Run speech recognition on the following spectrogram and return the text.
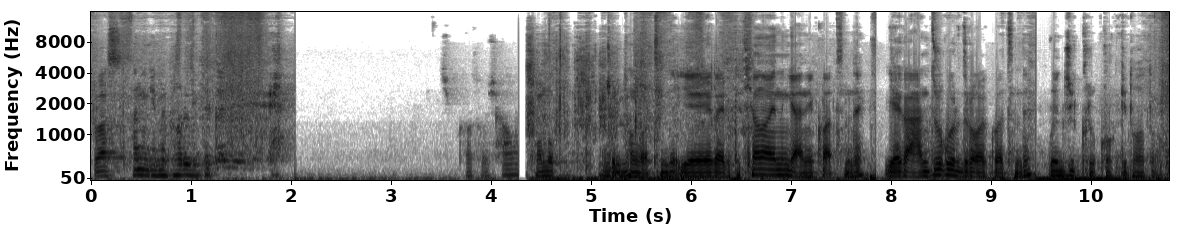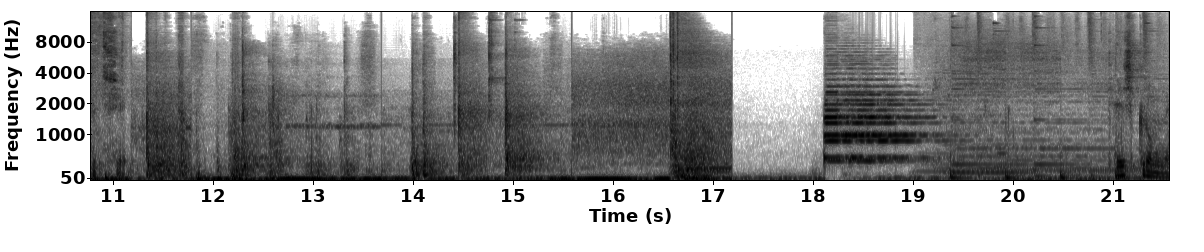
좋았어 하는 김에 바로 밑에까지 집 가서 샤워. 잘못 조립한 것 같은데 얘가 이렇게 튀어나와 있는 게 아닐 것 같은데 얘가 안쪽으로 들어갈 것 같은데 왠지 그럴 것 같기도 하다. 그치 개 시끄럽네.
